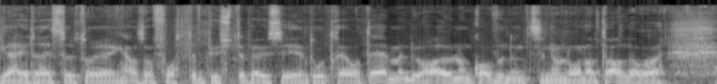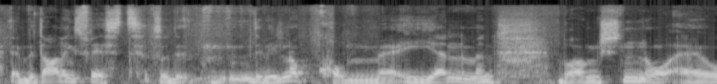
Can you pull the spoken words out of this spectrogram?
greid restrukturering, altså fått en pustepause i en to-tre år til, men du har jo noen covenants noen låneavtaler og en betalingsfrist. Så det, det vil nok komme igjen. Men bransjen nå er jo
